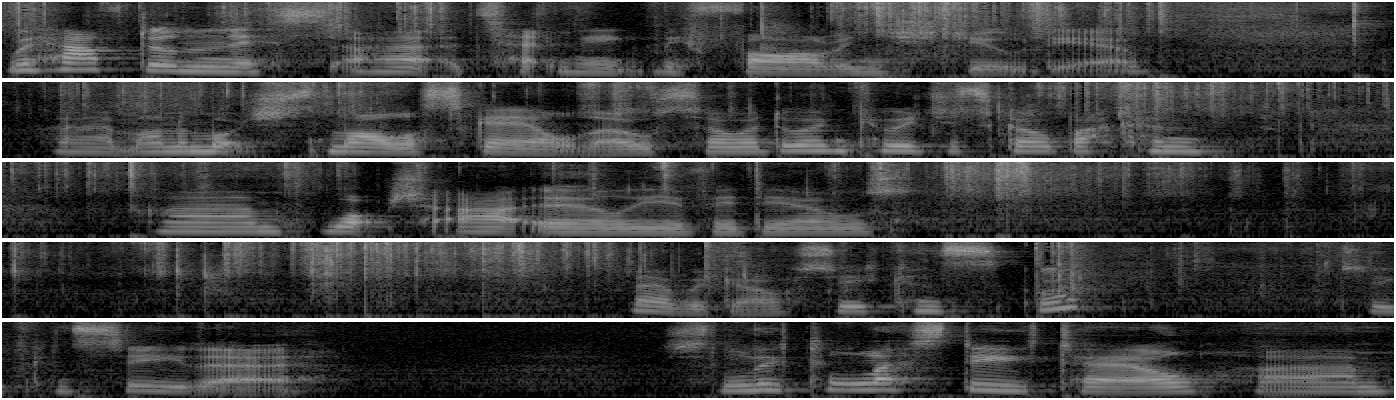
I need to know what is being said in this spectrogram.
We have done this uh, technique before in studio, um, on a much smaller scale though, so I do encourage you to go back and um, watch our earlier videos. There we go, so you can, so you can see there, it's a little less detail, um,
